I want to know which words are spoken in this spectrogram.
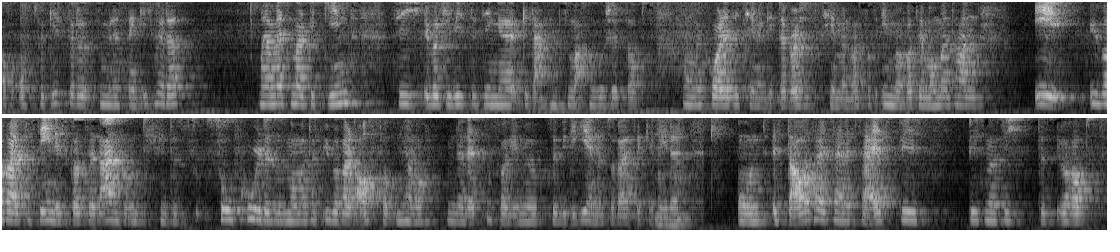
auch oft vergisst, oder zumindest denke ich mir das, wenn man jetzt mal beginnt, sich über gewisse Dinge Gedanken zu machen, wo jetzt ob es um Equality-Themen geht, Diversity-Themen, was auch immer, was ja momentan eh überall zu sehen ist, Gott sei Dank. Und ich finde das so cool, dass es momentan überall aufpoppt. Und wir haben auch in der letzten Folge immer über Privilegien und so weiter geredet. Mhm. Und es dauert halt seine Zeit, bis, bis man sich das überhaupt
